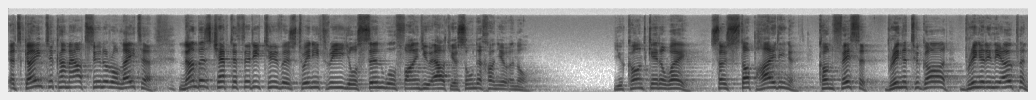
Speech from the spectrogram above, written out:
It's going to come out sooner or later. Numbers chapter 32, verse 23 Your sin will find you out. Your sonde gaan jou inhaal. You can't get away. So stop hiding it. Confess it. Bring it to God. Bring it in the open.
